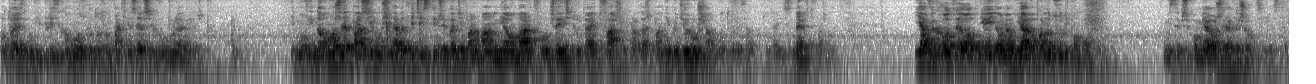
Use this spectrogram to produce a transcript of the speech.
Bo to jest, mówi, blisko mózgu, to są takie rzeczy w ogóle, wiesz. I mówi, no może Pan się musi nawet liczyć z tym, że będzie Pan, pan miał martwą część tutaj twarzy, prawda, że Pan nie będzie ruszał, bo to jest tutaj jest nerw twarzowy. I ja wychodzę od niej ona mówi, albo Panu cud pomoże. Mi sobie przypomniało, że ja wierzący jestem.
